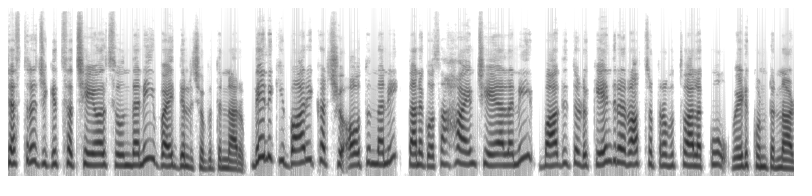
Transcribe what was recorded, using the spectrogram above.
శస్త్రచికిత్స చేయాల్సి ఉందని వైద్యులు చెబుతున్నారు. దీనికి భారీ ఖర్చు అవుతుందని తనకు సహాయం చేయాలని చేయాలని బాధితుడు కేంద్ర రాష్ట్ర ప్రభుత్వాలకు వేడుకుంటున్నాడు.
